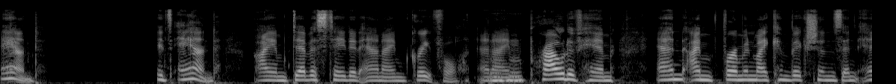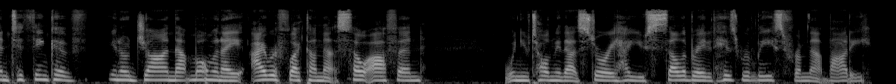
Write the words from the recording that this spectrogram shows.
and. It's and. I am devastated and I'm grateful and I'm mm-hmm. proud of him and I'm firm in my convictions and, and to think of, you know, John, that moment I, I reflect on that so often when you told me that story, how you celebrated his release from that body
